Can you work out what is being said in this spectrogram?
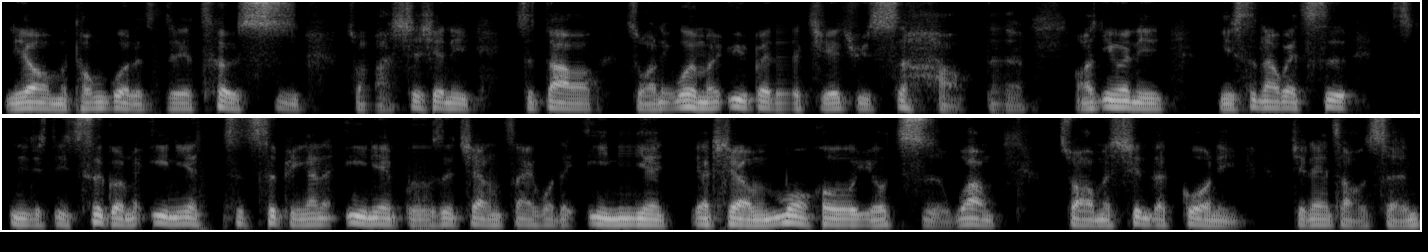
你要我们通过的这些测试，是吧？谢谢你知道，主啊，你为我们预备的结局是好的啊，因为你你是那位赐你你赐给我们意念是赐平安的意念，不是降灾祸的意念，要叫我们幕后有指望，主啊，我们信得过你。今天早晨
